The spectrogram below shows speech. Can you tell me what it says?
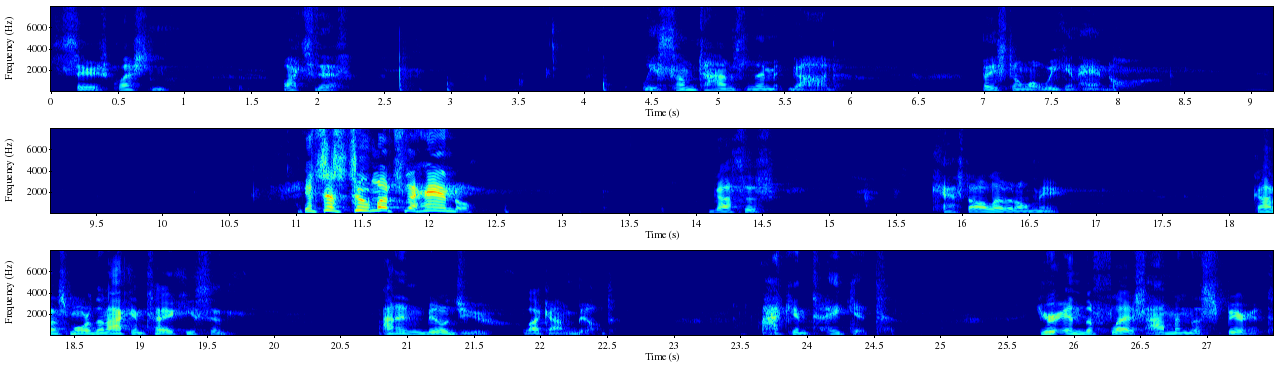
Serious question. Watch this. We sometimes limit God based on what we can handle. It's just too much to handle. God says, Cast all of it on me. God, it's more than I can take. He said, I didn't build you like I'm built. I can take it. You're in the flesh, I'm in the spirit.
